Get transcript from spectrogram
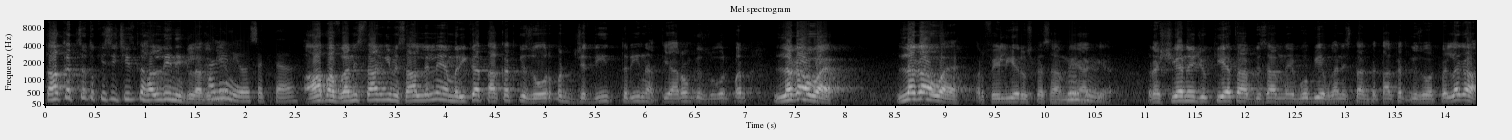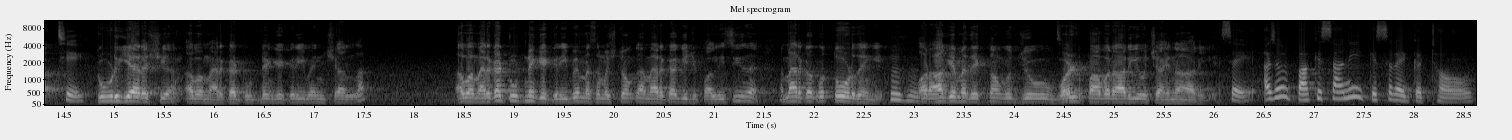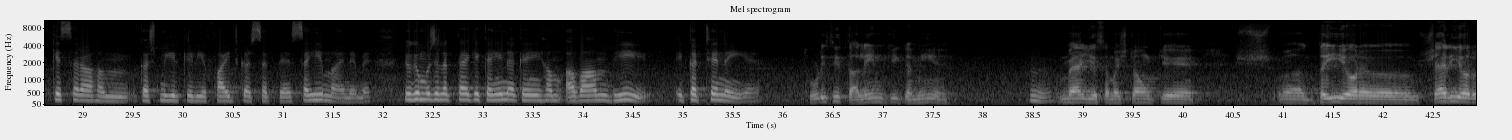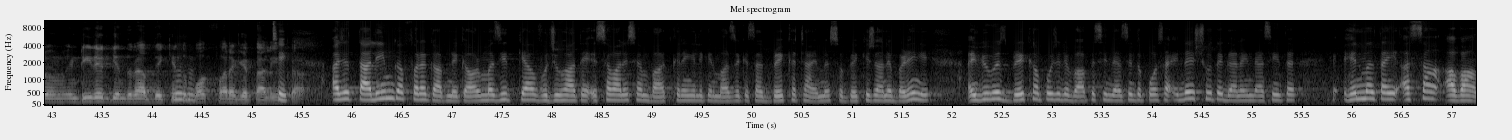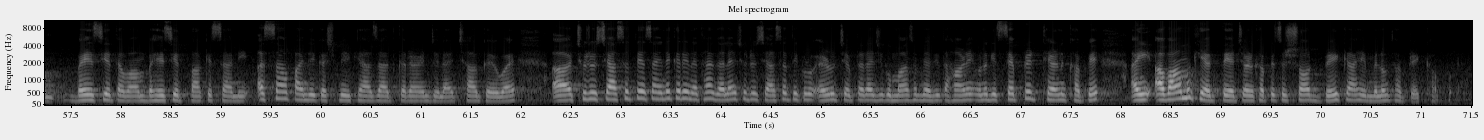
طاقت سے تو کسی چیز کا حل نہیں نکلا حل نہیں ہو سکتا۔ آپ افغانستان کی مثال لے لیں امریکہ طاقت کے زور پر جدید ترین ہتھیاروں کے زور پر لگا ہوا ہے لگا ہوا ہے اور فیلئر اس کا سامنے آ گیا۔ رشیا نے جو کیا تھا آپ کے سامنے وہ بھی افغانستان پہ طاقت کے زور پہ لگا۔ جی۔ ٹوٹ گیا رشیا۔ اب امریکہ ٹوٹنے کے قریب ہے انشاءاللہ۔ اب امریکہ ٹوٹنے کے قریب ہے۔ میں سمجھتا ہوں کہ امریکہ کی جو پالیسیز ہیں امریکہ کو توڑ دیں گی اور آگے میں دیکھتا ہوں کہ جو جی۔ ورلڈ پاور آ رہی ہے وہ چائنا آ رہی ہے۔ صحیح۔ اچھا پاکستانی کس طرح اکٹھا ہوں؟ کس طرح ہم کشمیر کے لیے فائٹ کر سکتے ہیں صحیح معنی میں؟ کیونکہ مجھے لگتا ہے کہ کہیں نہ کہیں ہم عوام بھی اکٹھے نہیں ہیں۔ تھوڑی سی تعلیم کی کمی ہے۔ میں یہ سمجھتا ہوں کہ دہی اور شہری اور انٹیریئر کے اندر آپ دیکھیں تو بہت فرق ہے تعلیم کا۔ اڇا تعليم ڪا فرق آپني ڪها اور مزيد ڪيا وجوهت هين اس حوالي سي هم بات ڪرينگي ليڪن مازر ڪي ساٿ بريڪ ڪا ٽائيم هي سو بريڪ ڪه جاني بڙهينگي. ۽ ويوورس بريڪ کان پوءِ جڏهن واپس اينداسين ته پوءِ اسان ان اشو تي ڳالهائينداسين ته هن مهل تائين اسان عوام بهسيت عوام بهسيت پاڪستاني اسان پنهنجي ڪشمير کي آزاد ڪرائڻ جي لاءِ ڇا ڪيو آهي؟ ڇو جو سياست تي اسان ان ڪري نٿا ڳالهايون ڇو جو سياست هڪڙو اهڙو چيپٽر آهي جيڪو مان سمجهان ٿي ته هاڻي ان کي سيپريٽ ٿيڻ کپي ۽ عوام کي اڳتي اچڻ کپي سو شارٽ بريڪ آهي ملون ٿا بريڪ کان پوءِ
